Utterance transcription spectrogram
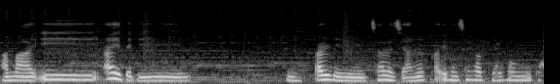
아마 이 아이들이 음, 빨리 자라지 않을까 이런 생각도 해봅니다.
